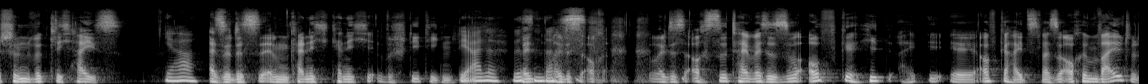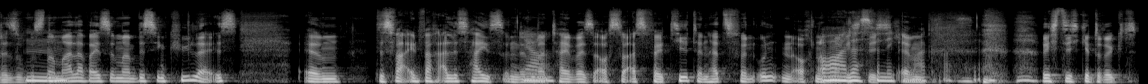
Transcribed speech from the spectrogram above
schon wirklich heiß. Ja, Also das ähm, kann ich kann ich bestätigen. wir alle wissen weil, weil das. das auch weil das auch so teilweise so aufgehit, äh, aufgeheizt war, so auch im Wald oder so, wo Mhm. es normalerweise immer ein bisschen kühler ist. Ähm, das war einfach alles heiß und dann Ja. war teilweise auch so asphaltiert, dann hat's von unten auch Oh, nochmal das richtig, ähm, krass. Ja. richtig gedrückt.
